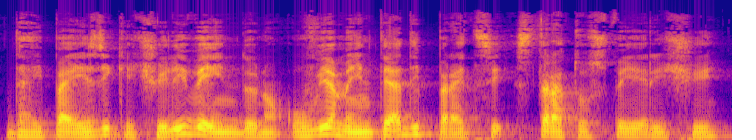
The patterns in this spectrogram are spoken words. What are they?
dai paesi che ce li vendono, ovviamente a dei prezzi stratosferici.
